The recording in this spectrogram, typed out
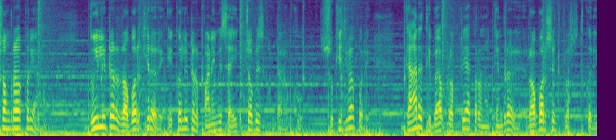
ସଂଗ୍ରହ କରି ଆଣୁ। ଦୁଇ ଲିଟର ରବର କ୍ଷୀରରେ ଏକ ଲିଟର ପାଣି ମିଶାଇ ଚବିଶ ଘଣ୍ଟା ରଖୁ। ଶୁଖିଯିବା ପରେ ଗାଁରେ ଥିବା ପ୍ରକ୍ରିୟାକରଣ କେନ୍ଦ୍ରରେ ରବର ସିଟ୍ ପ୍ରସ୍ତୁତ କରି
